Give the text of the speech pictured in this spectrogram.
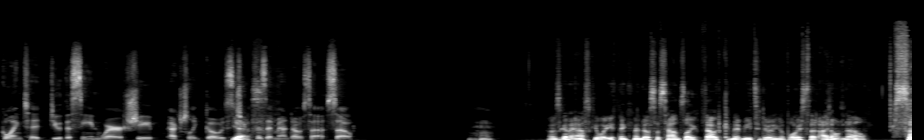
going to do the scene where she actually goes Yes. to visit Mendoza. So Mhm. I was going to ask you what you think Mendoza sounds like, but that would commit me to doing a voice that I don't know. So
